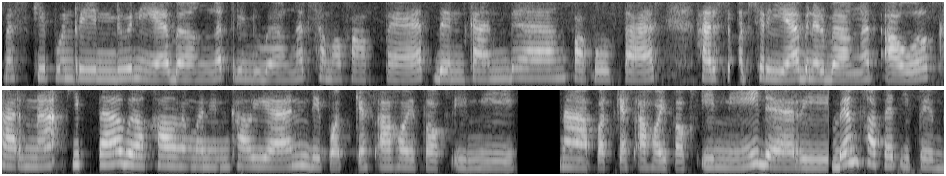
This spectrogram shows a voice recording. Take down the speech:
Meskipun rindu nih ya banget, rindu banget sama Fapet dan kandang fakultas harus tetap ceria, bener banget Aul karena kita bakal nemenin kalian di podcast Ahoy Talks ini. Nah, podcast Ahoy Talks ini dari BEM Fapet IPB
